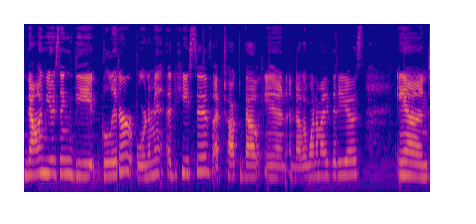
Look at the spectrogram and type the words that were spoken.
Now I'm using the glitter ornament adhesive I've talked about in another one of my videos and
